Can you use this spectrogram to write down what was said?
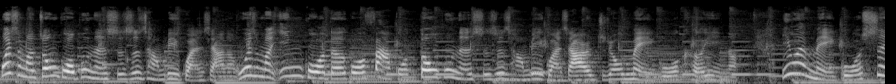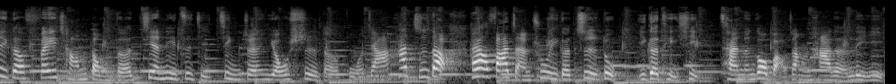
为什么中国不能实施长臂管辖呢？为什么英国、德国、法国都不能实施长臂管辖，而只有美国可以呢？因为美国是一个非常懂得建立自己竞争优势的国家，他知道他要发展出一个制度、一个体系，才能够保障他的利益。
